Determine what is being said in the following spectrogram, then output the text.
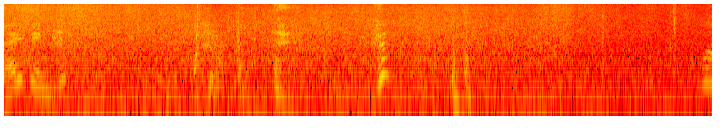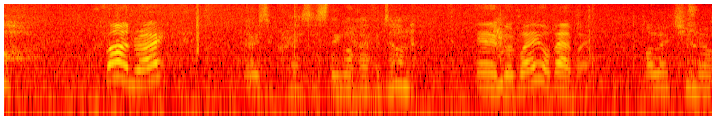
Amazing. Oh, fun, right? That was the craziest thing I've ever done. In a good way or bad way? I'll let you know.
